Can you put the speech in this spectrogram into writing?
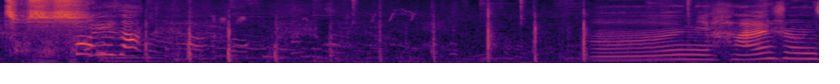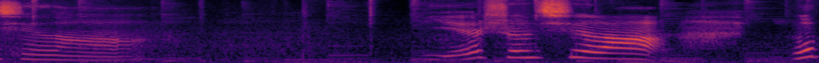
走走走。不好意思啊。嗯，你还生气了？别生气了，我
